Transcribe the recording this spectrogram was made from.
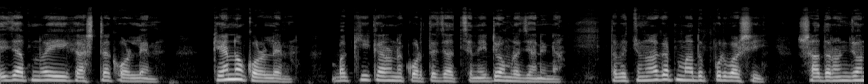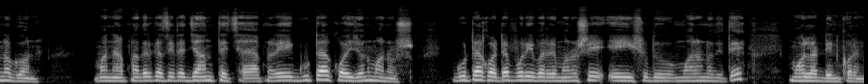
এই যে আপনারা এই কাজটা করলেন, কেন করলেন বা কী কারণে করতে যাচ্ছেন এটাও আমরা জানি না। তবে চুনারঘাট মাধবপুরবাসী, সাধারণ জনগণ মানে আপনাদের কাছে এটা জানতে চায় আপনারা এই গোটা কয়জন মানুষ, গোটা কয়টা পরিবারের মানুষে এই শুধু মরা নদীতে ময়লার ড্রেন করেন?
